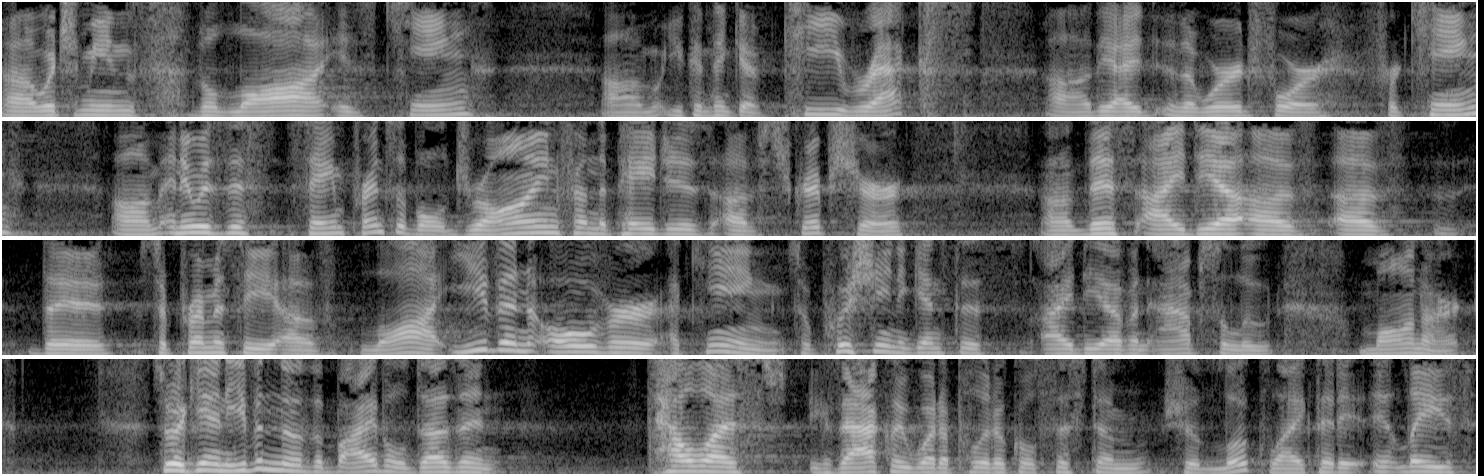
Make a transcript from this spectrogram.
uh, which means the law is king. Um, you can think of T Rex, uh, the, the word for, for king. Um, and it was this same principle, drawing from the pages of Scripture, uh, this idea of, of the supremacy of law, even over a king. So, pushing against this idea of an absolute monarch. So, again, even though the Bible doesn't tell us exactly what a political system should look like, that it, it lays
